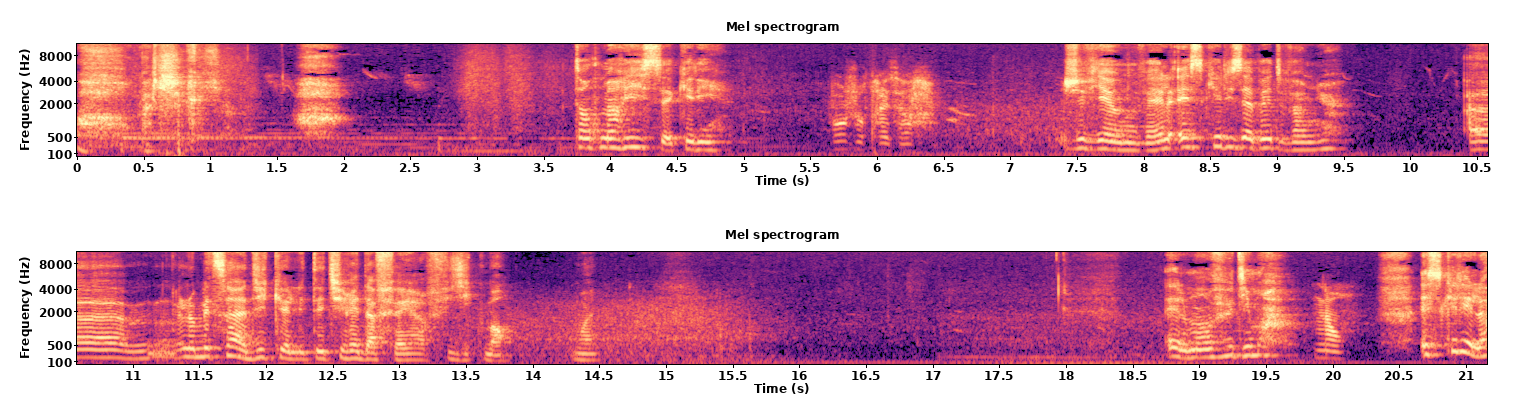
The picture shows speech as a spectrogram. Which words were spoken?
Oh, ma chérie. Tante Marie, c'est Kelly. Bonjour, Trésor. Je viens aux nouvelles. Est-ce qu'Elisabeth va mieux? Euh, le médecin a dit qu'elle était tirée d'affaire physiquement. Ouais. Elle m'en veut, dis-moi. Non. Est-ce qu'elle est là?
